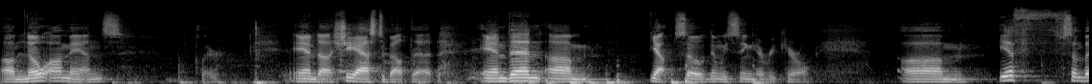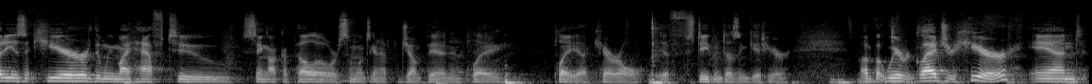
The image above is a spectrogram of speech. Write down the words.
Um, no amens, Claire. And uh, she asked about that. And then um, yeah, so then we sing every carol. Um, if somebody isn't here, then we might have to sing a cappella, or someone's going to have to jump in and play play a carol if Stephen doesn't get here. Uh, but we're glad you're here, and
